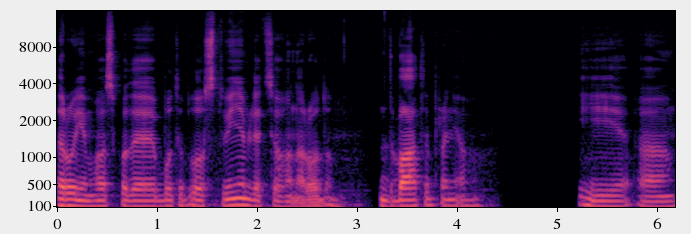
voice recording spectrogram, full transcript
даруємо, Господи, бути благословенням для цього народу, дбати про нього і е,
